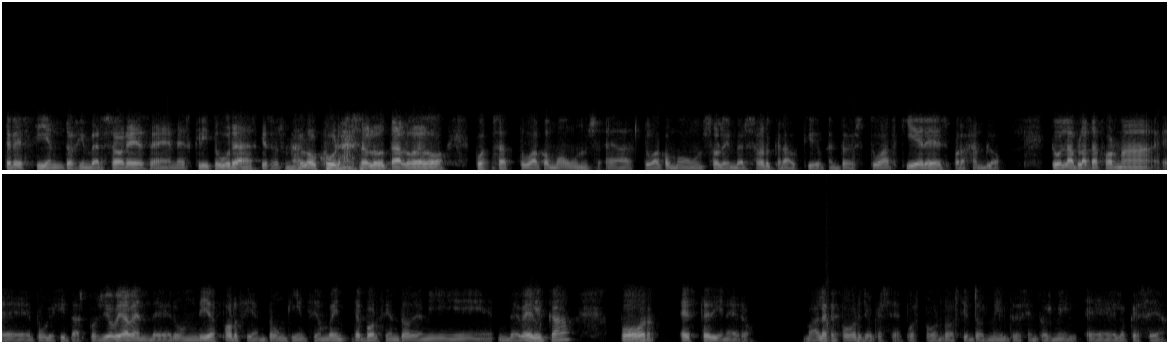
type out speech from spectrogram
300 inversores en escrituras, que eso es una locura absoluta luego, pues actúa como un, actúa como un solo inversor Crowdcube. Entonces tú adquieres, por ejemplo, tú en la plataforma eh, publicitas, pues yo voy a vender un 10%, un 15%, un 20% de mi de Belka por este dinero, ¿vale? Por, yo qué sé, pues por 200.000, 300.000, eh, lo que sea.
